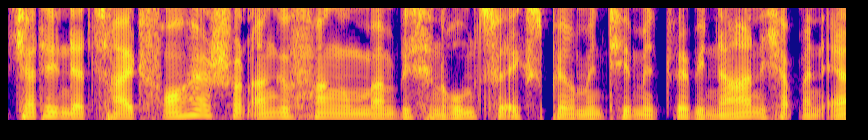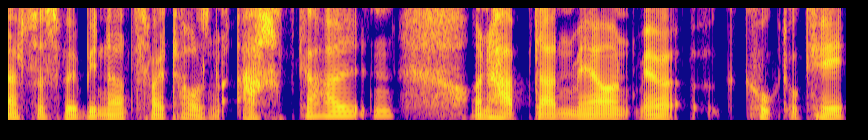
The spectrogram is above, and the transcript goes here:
ich hatte in der Zeit vorher schon angefangen, mal ein bisschen rum zu experimentieren mit Webinaren. Ich habe mein erstes Webinar 2008 gehalten und habe dann mehr und mehr geguckt, okay,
